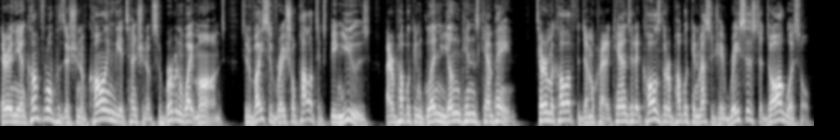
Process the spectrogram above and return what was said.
They're in the uncomfortable position of calling the attention of suburban white moms to divisive racial politics being used by Republican Glenn Youngkin's campaign. Terry McAuliffe, the Democratic candidate, calls the Republican message a racist dog whistle.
